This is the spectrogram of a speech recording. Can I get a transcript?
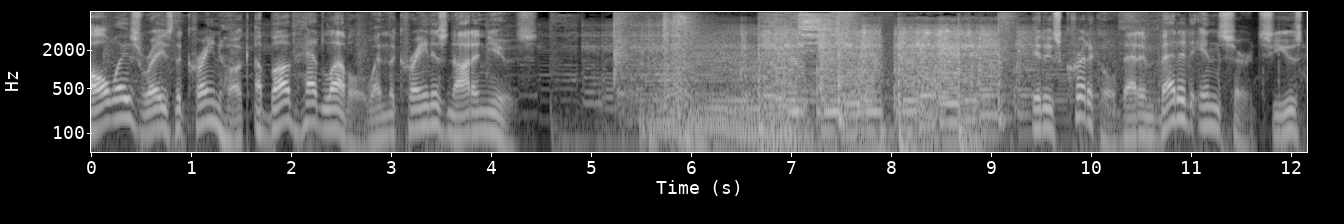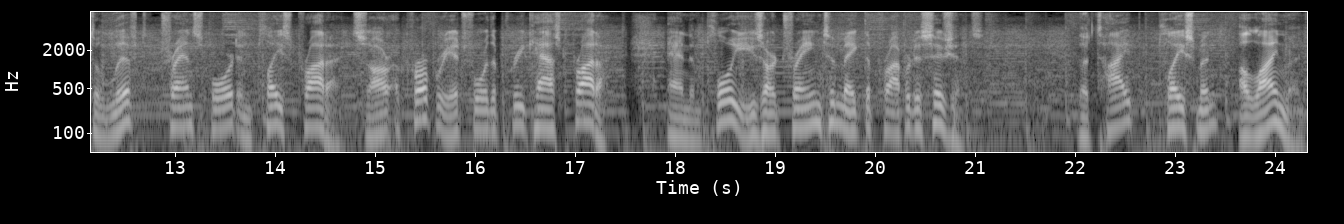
Always raise the crane hook above head level when the crane is not in use. It is critical that embedded inserts used to lift, transport, and place products are appropriate for the precast product, and employees are trained to make the proper decisions. The type, placement, alignment,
